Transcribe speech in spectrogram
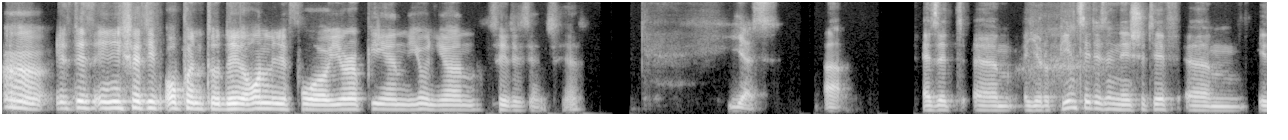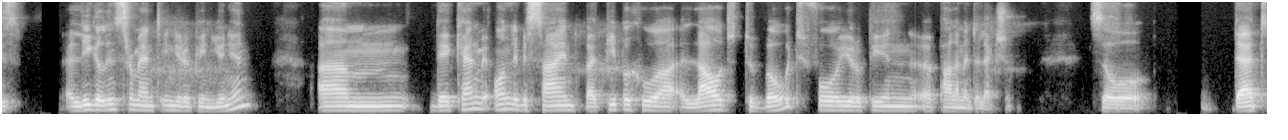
Uh, is this initiative open to the only for European Union citizens? Yes. Yes. Uh, as it um, a European citizen initiative um, is a legal instrument in European Union. Um, they can only be signed by people who are allowed to vote for European uh, Parliament election. So that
